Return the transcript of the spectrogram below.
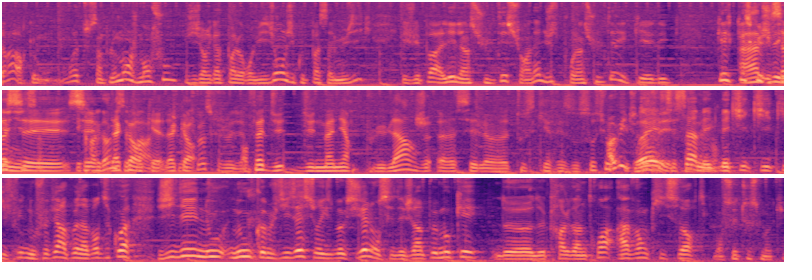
Alors que moi, tout simplement, je m'en fous. Je regarde pas l'Eurovision, j'écoute pas sa musique et je vais pas aller l'insulter sur un net juste pour l'insulter. Qu'est- Qu'est-ce Ah, que je vais ça, gagner D'accord, ok, d'accord. Tu vois ce que je veux dire En fait, du- d'une manière plus large, euh, c'est le tout ce qui est réseaux sociaux. Ah oui, Ouais, fait, c'est ça, mais, qui, qui, qui fait- nous fait faire un peu n'importe quoi. JD, nous, nous, comme je disais sur Xbox Oxygen, on s'est déjà un peu moqué de, de Crackdown 3 avant qu'il sorte. Bon, c'est tous moqué.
